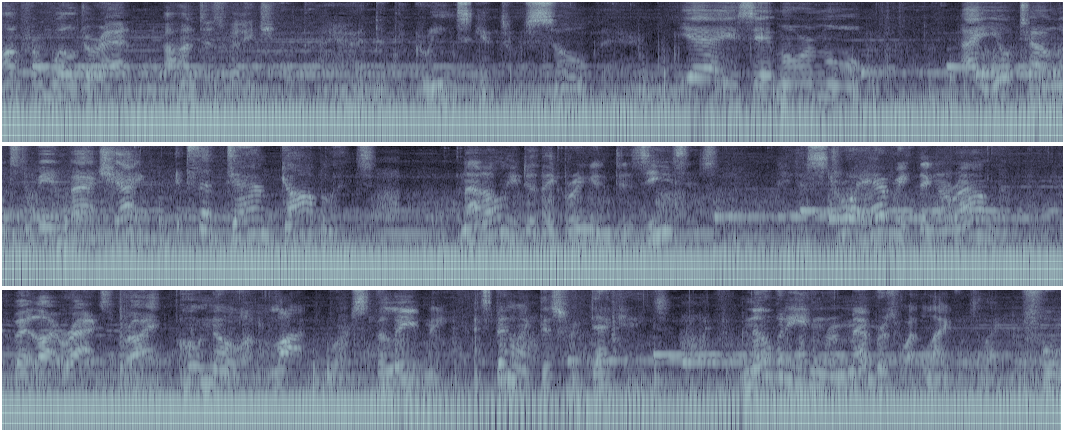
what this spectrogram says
I'm from Wilderan, a hunter's village. Greenskins were sold there. Yeah, you see it more and more. Hey, your town looks to be in bad shape. It's the damn goblins. Not only do they bring in diseases, they destroy everything around them. A bit like rats, right? Oh no, a lot worse. Believe me, it's been like this for decades. Nobody even remembers what life was like before.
